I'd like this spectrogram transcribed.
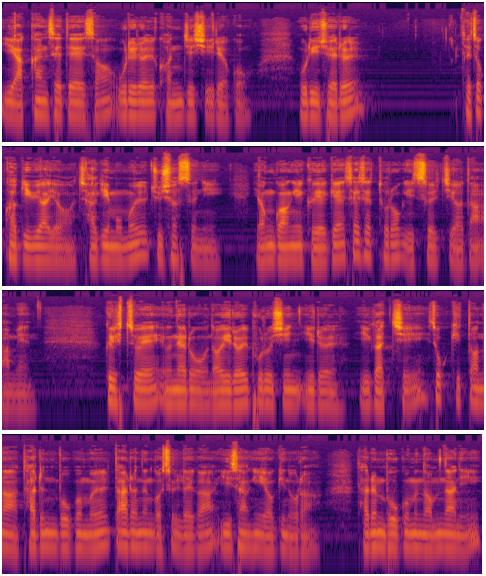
이 악한 세대에서 우리를 건지시려고 우리 죄를 대속하기 위하여 자기 몸을 주셨으니 영광이 그에게 세세토록 있을지어다 아멘. 그리스도의 은혜로 너희를 부르신 이를 이같이 속히 떠나 다른 복음을 따르는 것을 내가 이상히 여기노라. 다른 복음은 없나니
